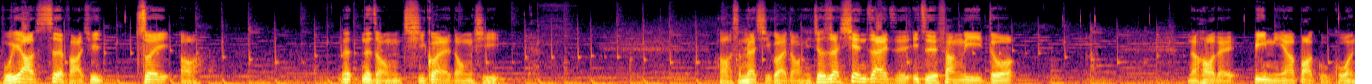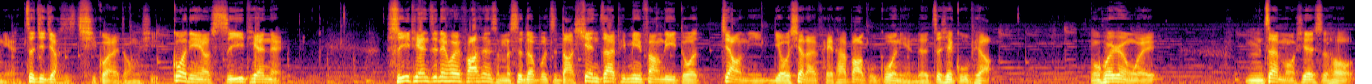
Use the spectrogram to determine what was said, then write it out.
不要设法去追哦，那那种奇怪的东西。哦，什么叫奇怪的东西？就是在现在只一直放利多，然后呢逼你要爆股过年，这就叫是奇怪的东西。过年有十一天呢，十一天之内会发生什么事都不知道。现在拼命放利多，叫你留下来陪他爆股过年的这些股票，我会认为，嗯，在某些时候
